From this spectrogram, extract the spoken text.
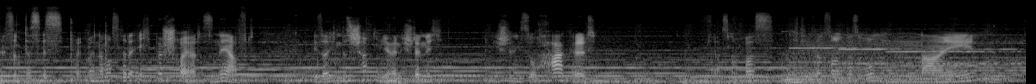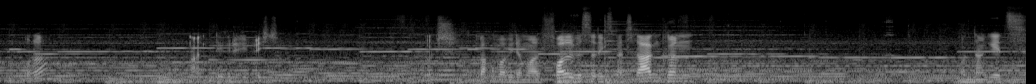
Also, das ist mit meiner Maus gerade echt bescheuert. Das nervt. Wie soll ich denn das schaffen hier, wenn ich ständig, wenn die ständig so hakelt? Ist noch was. Hier sonst noch irgendwas rum? Nein. Oder? Nein, definitiv nicht. Gut, machen wir wieder mal voll, bis wir nichts mehr tragen können. Und dann geht's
